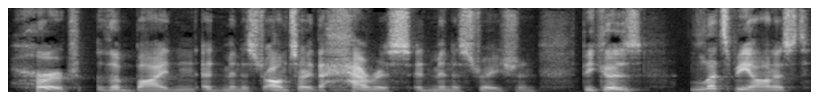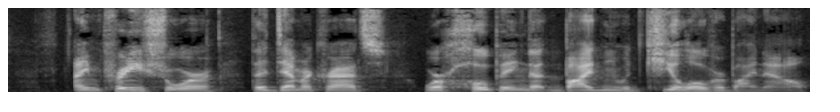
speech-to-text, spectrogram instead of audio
hurt the Biden administration. Oh, I'm sorry, the Harris administration. Because let's be honest, I'm pretty sure the Democrats were hoping that Biden would keel over by now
